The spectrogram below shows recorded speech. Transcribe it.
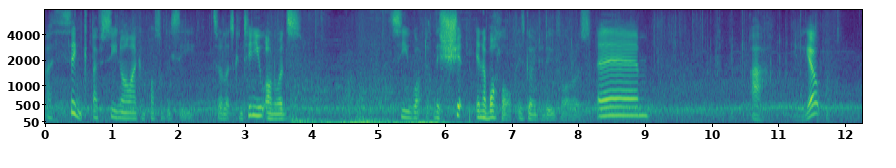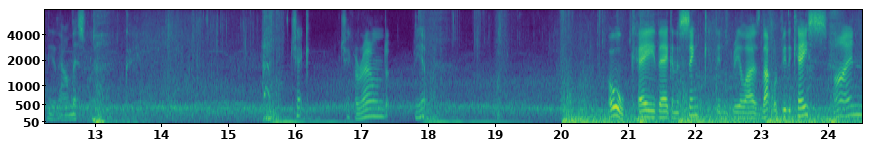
I think I've seen all I can possibly see. So let's continue onwards. See what this ship in a bottle is going to do for us. Um. Ah, here we go. Go down this way. Okay. Check. Check around. Yep. Okay, they're gonna sink. Didn't realise that would be the case. Fine.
